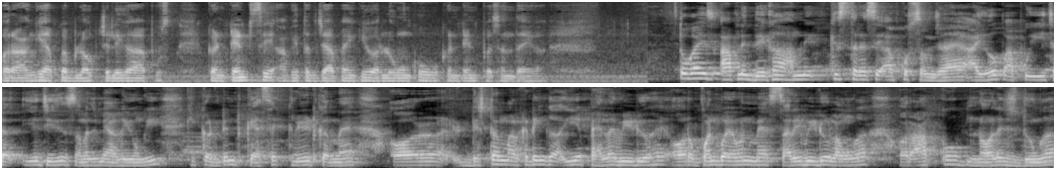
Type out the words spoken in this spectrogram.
और आगे आपका ब्लॉग चलेगा, आप उस कंटेंट से आगे तक जा पाएँगे और लोगों को वो कंटेंट पसंद आएगा। तो गाइज़ आपने देखा, हमने किस तरह से आपको समझाया। आई होप आपको ये ये चीज़ें समझ में आ गई होंगी कि कंटेंट कैसे क्रिएट करना है। और डिजिटल मार्केटिंग का ये पहला वीडियो है और वन बाय वन मैं सारी वीडियो लाऊँगा और आपको नॉलेज दूँगा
